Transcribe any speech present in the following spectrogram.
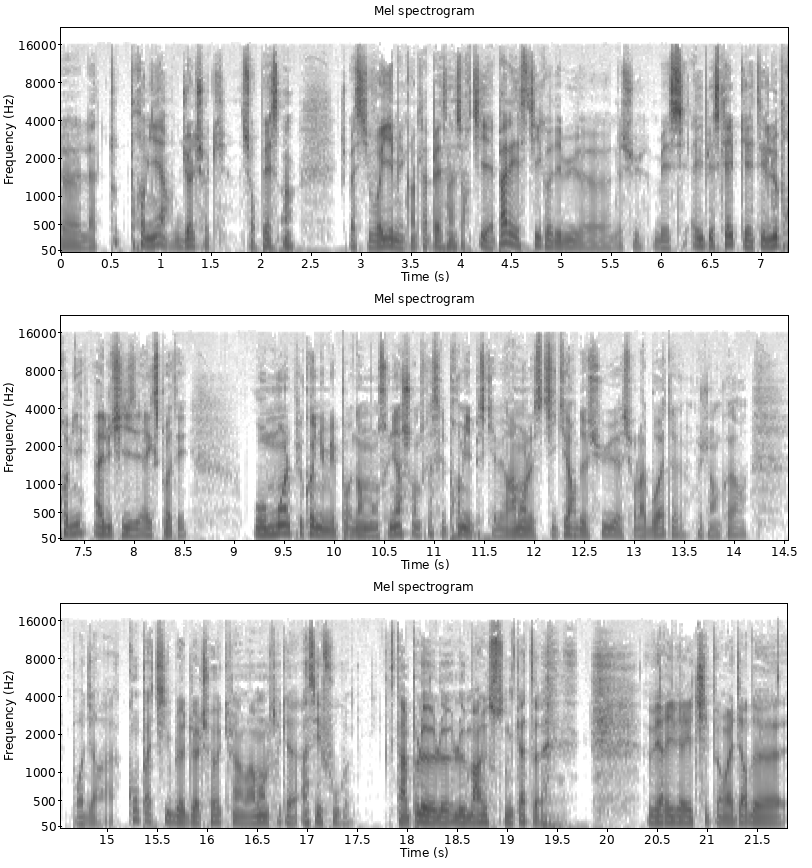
euh, la toute première DualShock sur PS1. Je sais pas si vous voyez, mais quand la PS1 est sortie, il n'y avait pas les sticks au début euh, dessus. Mais c'est Ape qui a été le premier à l'utiliser, à exploiter. Ou au moins le plus connu, mais dans mon souvenir, en tout cas, c'est le premier, parce qu'il y avait vraiment le sticker dessus euh, sur la boîte, que j'ai encore, pour dire compatible DualShock, enfin, vraiment le truc assez fou. C'était un peu le, Mario 64 very very cheap, on va dire, de,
